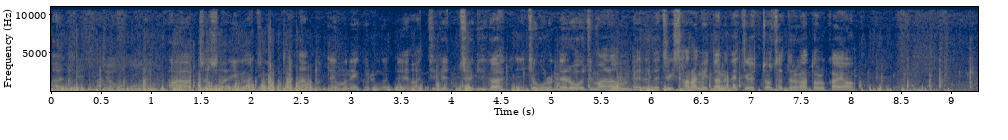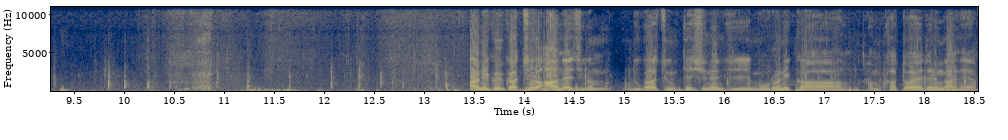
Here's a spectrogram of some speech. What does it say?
아, 진짜. 아, 저 소리가 지금 대나무 때문에 그런 건데요. 저기, 저기가 이쪽으로 내려오지만 않으면 되는데, 저기 사람이 있다는데, 제가 쫓아 들어갔다 올까요? 아니, 그러니까 저 안에 지금 누가 지금 계시는지 모르니까 한번 갔다 와야 되는 거 아니에요?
